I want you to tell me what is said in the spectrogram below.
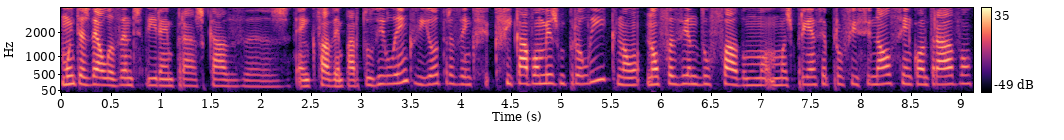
muitas delas antes de irem para as casas em que fazem parte dos elencos e outras em que, fi- que ficavam mesmo por ali, que não, não fazendo do fado uma, uma experiência profissional, se encontravam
